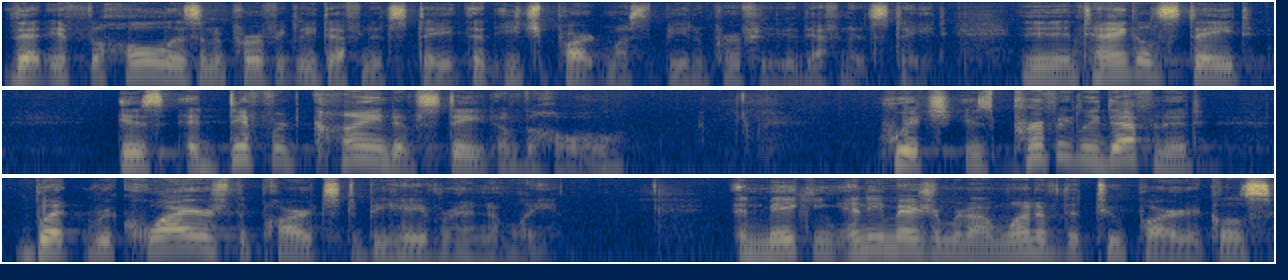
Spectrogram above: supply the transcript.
that if the whole is in a perfectly definite state, that each part must be in a perfectly definite state. An entangled state is a different kind of state of the whole, which is perfectly definite, but requires the parts to behave randomly. And making any measurement on one of the two particles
